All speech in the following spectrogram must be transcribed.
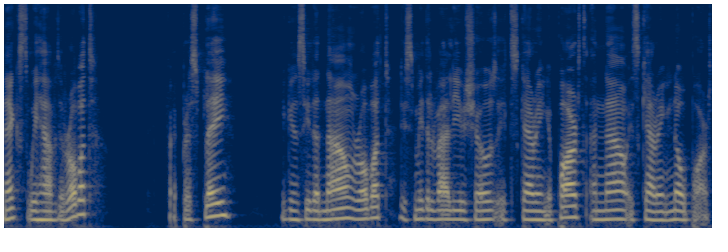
Next we have the robot. If I press play, you can see that now robot, this middle value shows it's carrying a part and now it's carrying no part.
